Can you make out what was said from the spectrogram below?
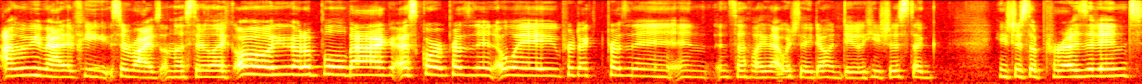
I'm gonna be mad if he survives unless they're like, oh, you gotta pull back, escort president away, protect president, and and stuff like that, which they don't do. He's just a, he's just a president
